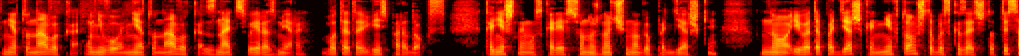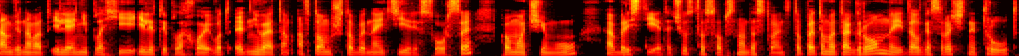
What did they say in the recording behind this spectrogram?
нету навыка, у него нету навыка знать свои размеры. Вот это весь парадокс. Конечно, ему, скорее всего, нужно очень много поддержки. Но и в эта поддержка не в том, чтобы сказать, что ты сам виноват, или они плохие, или ты плохой. Вот э, не в этом, а в том, чтобы найти ресурсы, помочь ему обрести это чувство собственного достоинства. Поэтому это огромный долгосрочный труд,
